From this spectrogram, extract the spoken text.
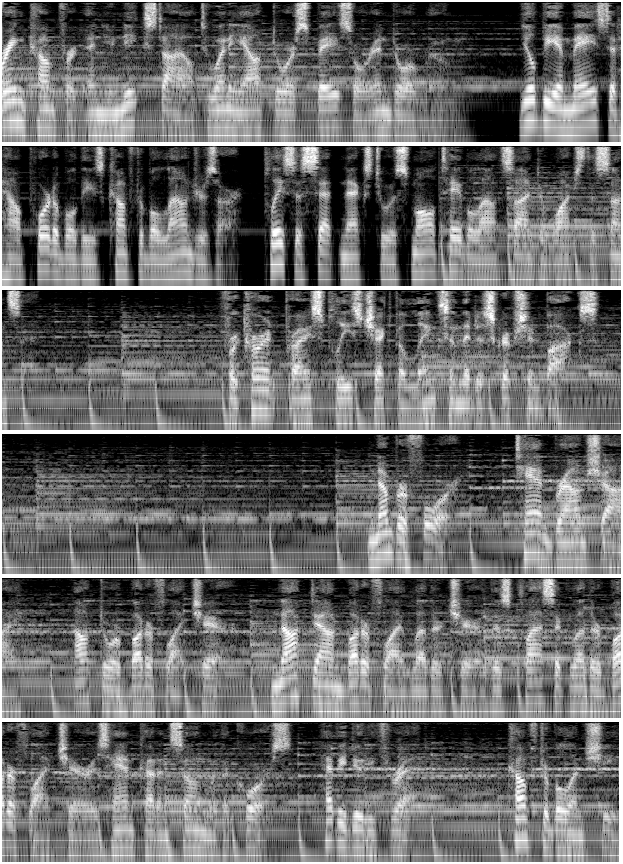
Bring comfort and unique style to any outdoor space or indoor room. You'll be amazed at how portable these comfortable loungers are. Place a set next to a small table outside to watch the sunset. For current price, please check the links in the description box. Number 4. Tan Brown Shy Outdoor Butterfly Chair. Knockdown butterfly leather chair. This classic leather butterfly chair is hand cut and sewn with a coarse, heavy duty thread. Comfortable and chic,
